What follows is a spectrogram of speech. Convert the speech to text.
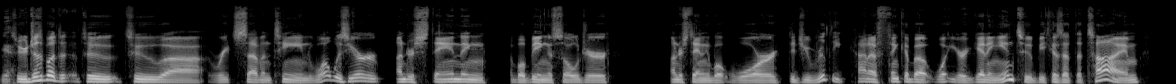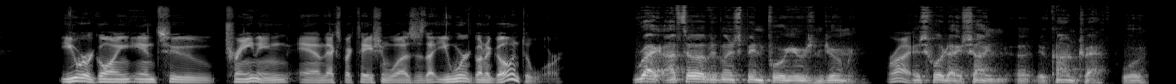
yes. So you're just about to to, to uh, reach 17. What was your understanding about being a soldier? Understanding about war? Did you really kind of think about what you're getting into? Because at the time, you were going into training and the expectation was is that you weren't going to go into war. Right. I thought I was going to spend four years in Germany. Right. That's what I signed uh, the contract for.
